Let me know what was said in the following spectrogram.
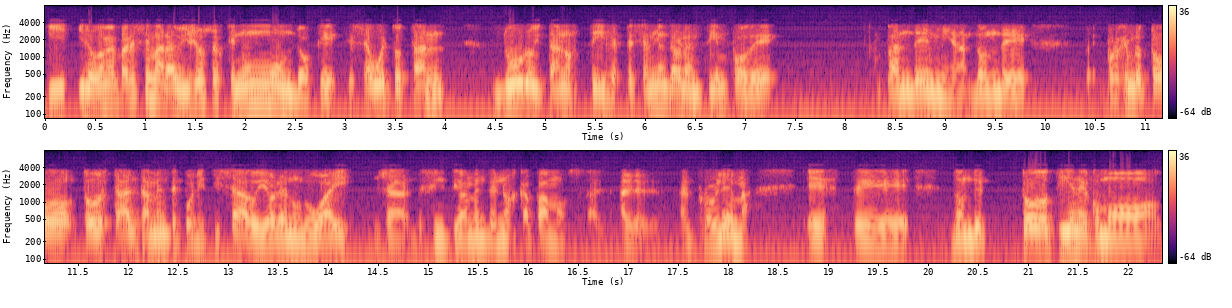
Y, lo que me parece maravilloso es que en un mundo que, se ha vuelto tan duro y tan hostil, especialmente ahora en tiempo de pandemia, donde, por ejemplo, todo, todo está altamente politizado y ahora en Uruguay ya definitivamente no escapamos al, al problema, este, donde todo tiene como,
